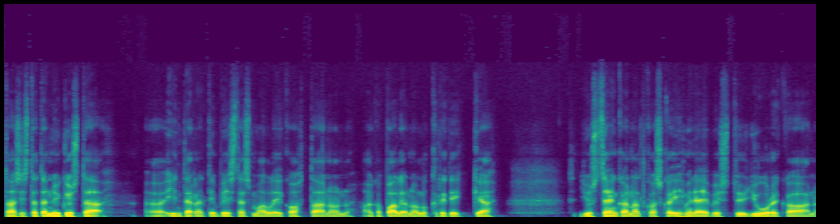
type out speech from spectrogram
tai siis tätä nykyistä internetin bisnesmallia kohtaan on aika paljon ollut kritiikkiä just sen kannalta, koska ihminen ei pysty juurikaan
